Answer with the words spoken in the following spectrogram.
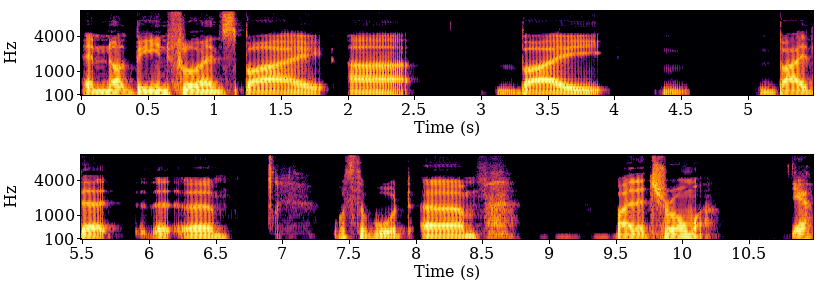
and not be influenced by uh, by by that uh, um, what's the word? Um, by the trauma. Yeah.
